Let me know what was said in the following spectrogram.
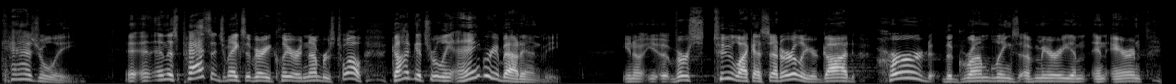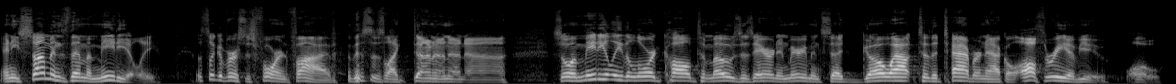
casually. And, this passage makes it very clear in Numbers 12. God gets really angry about envy. You know, uh, verse 2, like I said earlier, God heard the grumblings of Miriam and Aaron, and he summons them immediately. Let's look at verses 4 and 5. This is like, dun na na. So immediately the Lord called to Moses, Aaron, and Miriam and said, Go out to the tabernacle, all three of you. Whoa.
